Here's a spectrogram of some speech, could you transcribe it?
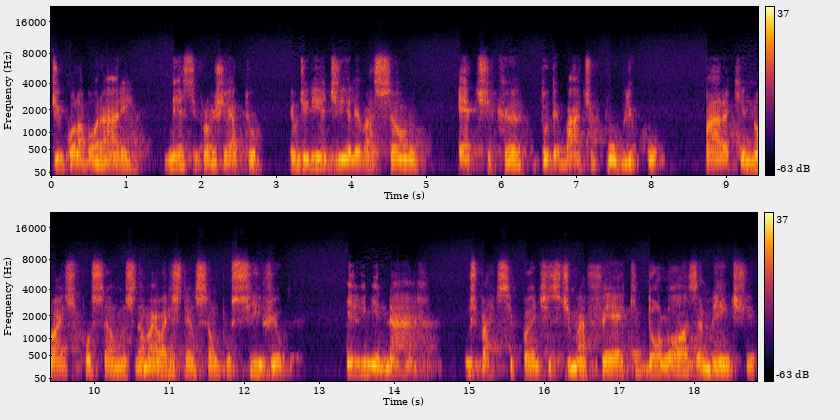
de colaborarem nesse projeto, eu diria, de elevação ética do debate público para que nós possamos, na maior extensão possível, eliminar os participantes de má fé que dolosamente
